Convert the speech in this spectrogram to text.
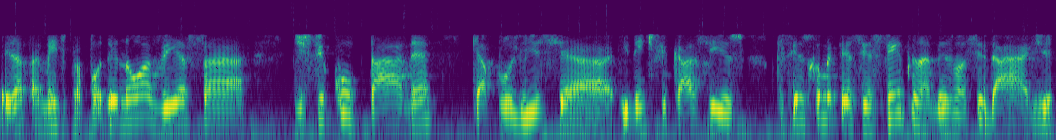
exatamente para poder não haver essa dificultar, né, que a polícia identificasse isso. Porque se eles cometessem sempre na mesma cidade,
